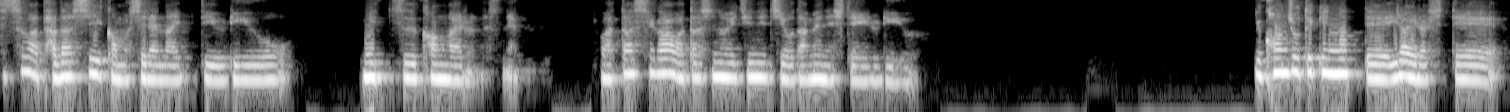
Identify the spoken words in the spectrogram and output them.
実は正しいかもしれないっていう理由を3つ考えるんですね。私が私の一日をダメにしている理由。感情的になってイライラして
